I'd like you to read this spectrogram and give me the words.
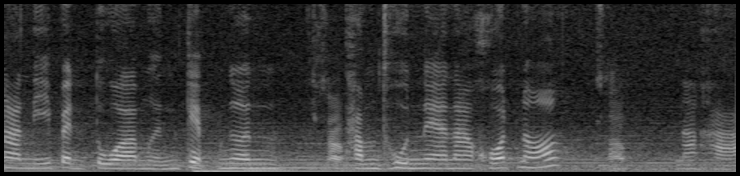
งานนี้เป็นตัวเหมือนเก็บเงินครับ ทำทุนในอนาคตเนาะครับ นะคะ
